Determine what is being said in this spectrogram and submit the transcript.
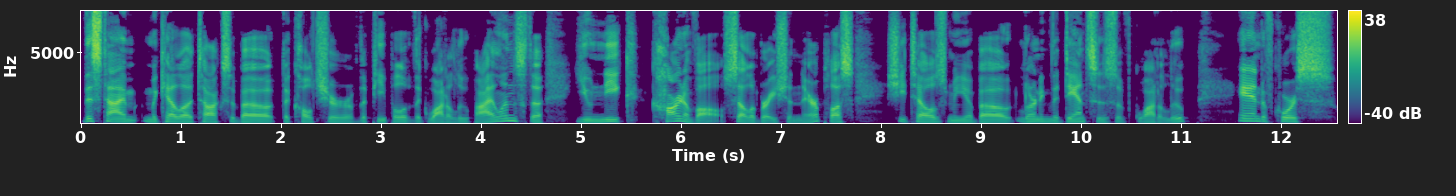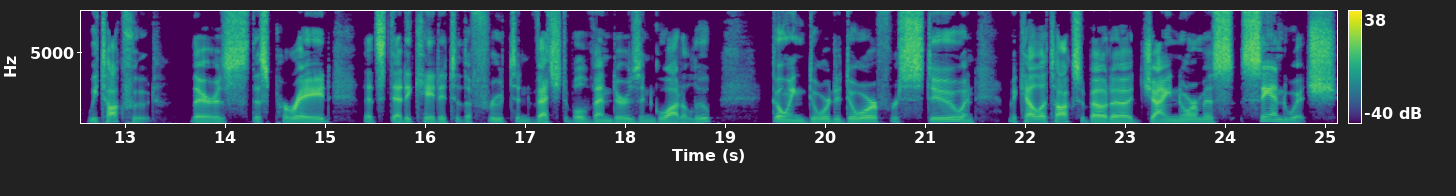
This time, Mickela talks about the culture of the people of the Guadeloupe Islands, the unique carnival celebration there, plus she tells me about learning the dances of Guadeloupe. And of course, we talk food. There's this parade that's dedicated to the fruit and vegetable vendors in Guadeloupe, going door to door for stew. And Mickela talks about a ginormous sandwich,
